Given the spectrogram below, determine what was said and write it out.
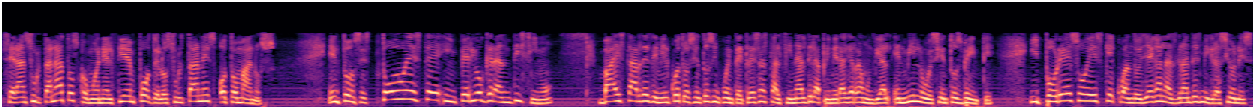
serán sultanatos como en el tiempo de los sultanes otomanos. Entonces, todo este imperio grandísimo va a estar desde 1453 hasta el final de la Primera Guerra Mundial en 1920 y por eso es que cuando llegan las grandes migraciones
